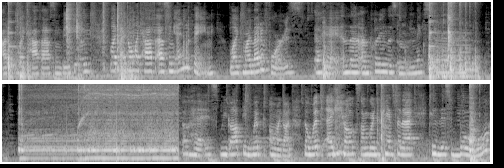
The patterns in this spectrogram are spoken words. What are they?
I don't like half-assing baking. Like, I don't like half-assing anything, like my metaphors. Okay, and then I'm putting this in the mixer. Okay, so we got the whipped, oh my god, the whipped egg yolk. So I'm going to transfer that to this bowl.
